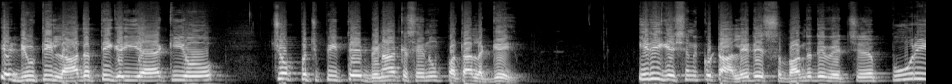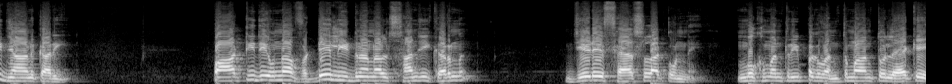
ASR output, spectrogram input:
ਇਹ ਡਿਊਟੀ ਲਾ ਦਿੱਤੀ ਗਈ ਹੈ ਕਿ ਉਹ ਚੁੱਪ ਚਪੀਤੇ ਬਿਨਾਂ ਕਿਸੇ ਨੂੰ ਪਤਾ ਲੱਗੇ। ਇਰੀਗੇਸ਼ਨ ਘੁਟਾਲੇ ਦੇ ਸਬੰਧ ਦੇ ਵਿੱਚ ਪੂਰੀ ਜਾਣਕਾਰੀ ਪਾਰਟੀ ਦੇ ਉਹਨਾਂ ਵੱਡੇ ਲੀਡਰਾਂ ਨਾਲ ਸਾਂਝੀ ਕਰਨ ਜਿਹੜੇ ਫੈਸਲਾ ਕੁਨ ਨੇ। ਮੁੱਖ ਮੰਤਰੀ ਭਗਵੰਤ ਮਾਨ ਤੋਂ ਲੈ ਕੇ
